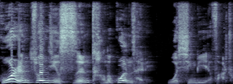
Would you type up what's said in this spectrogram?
活人钻进死人躺的棺材里，我心里也发怵，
